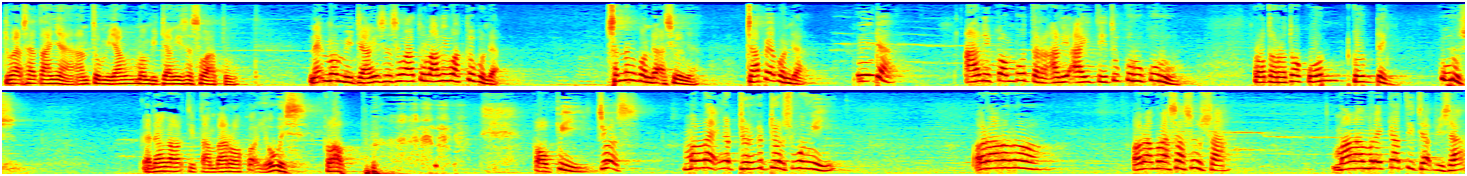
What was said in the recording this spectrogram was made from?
Coba saya tanya, antum yang membidangi sesuatu. Nek membidangi sesuatu lali waktu pun enggak? Seneng pun enggak hasilnya? Capek pun enggak? Enggak. Ahli komputer, ahli IT itu kuru-kuru. Rata-rata kon, konting, kurus. Kadang kalau ditambah rokok, ya wis, klop. Kopi, jos, melek ngedur-ngedur suwengi. Orang loro, orang merasa susah. Malah mereka tidak bisa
